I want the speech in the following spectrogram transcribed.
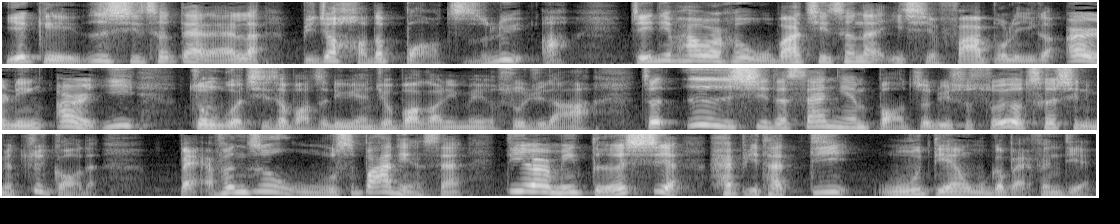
也给日系车带来了比较好的保值率啊。JD Power 和五八汽车呢一起发布了一个二零二一中国汽车保值率研究报告，里面有数据的啊。这日系的三年保值率是所有车系里面最高的，百分之五十八点三。第二名德系还比它低五点五个百分点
